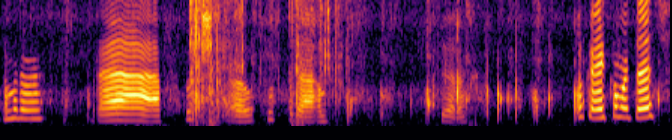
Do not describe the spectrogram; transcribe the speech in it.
Kom maar door. Braaf. Goed zo. Goed gedaan. Keurig. Oké, kom maar Tess.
